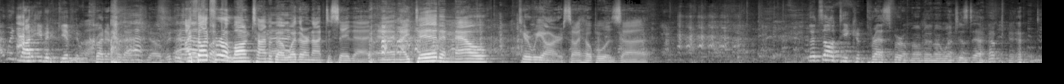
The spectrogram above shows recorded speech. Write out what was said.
I would not even give him credit for that joke. I thought for a long time about whether or not to say that, and I did, and now here we are. So I hope it was. Uh, Let's all decompress for a moment on what just happened.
